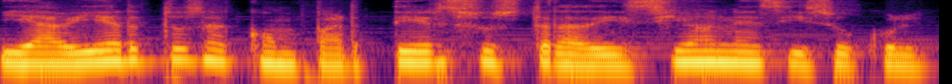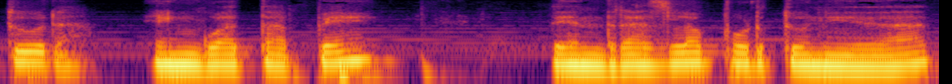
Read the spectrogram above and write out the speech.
y abiertos a compartir sus tradiciones y su cultura. En Guatapé tendrás la oportunidad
